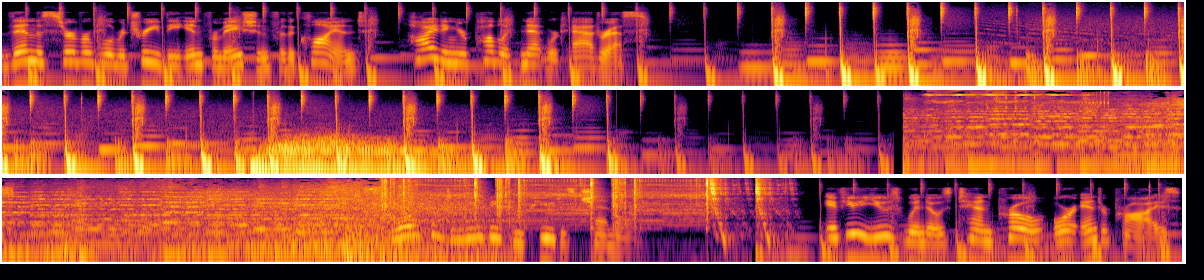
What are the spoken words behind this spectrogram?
Then the server will retrieve the information for the client, hiding your public network address. Welcome to Newbie Computers channel. If you use Windows 10 Pro or Enterprise,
